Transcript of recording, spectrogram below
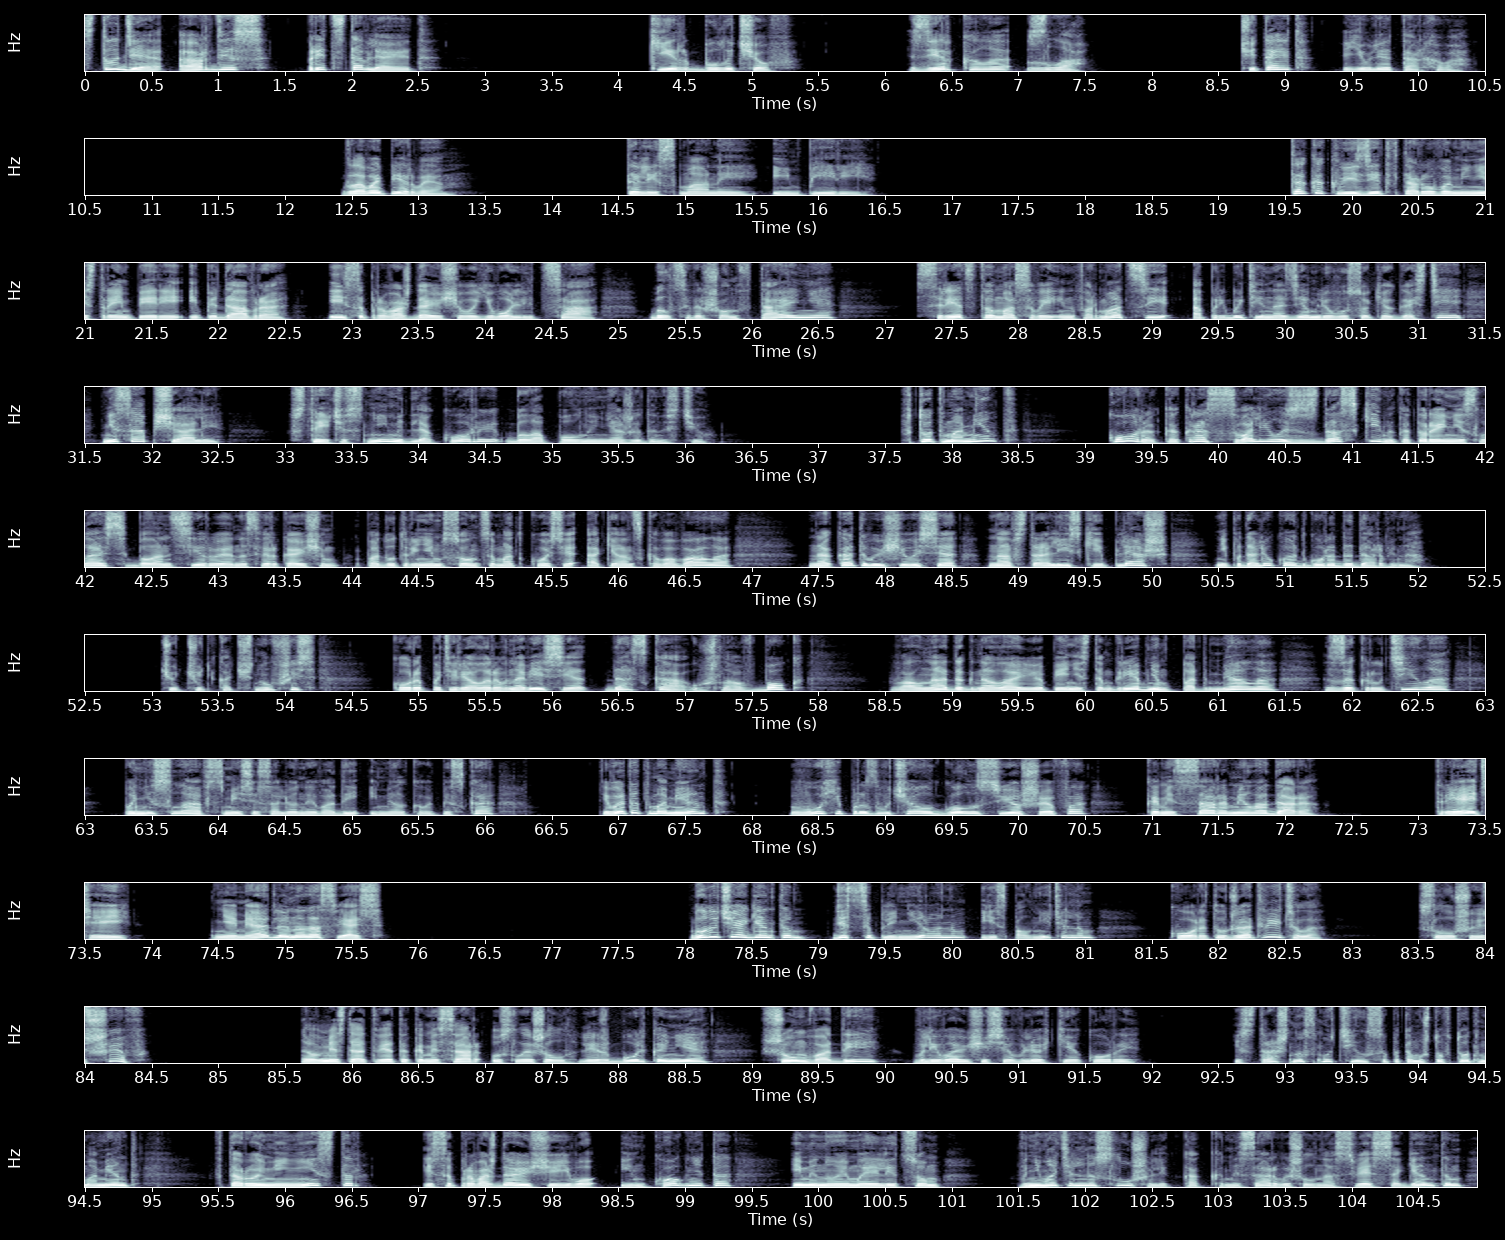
Студия «Ардис» представляет. Кир Булычев. «Зеркало зла» Читает Юлия Тархова. Глава первая. Талисманы империи. Так как визит второго министра империи Эпидавра и сопровождающего его лица был совершен в тайне, Средства массовой информации о прибытии на Землю высоких гостей не сообщали. Встреча с ними для Коры была полной неожиданностью. В тот момент Кора как раз свалилась с доски, на которой неслась, балансируя на сверкающем под утренним солнцем откосе океанского вала, накатывающегося на австралийский пляж неподалеку от города Дарвина. Чуть-чуть качнувшись, Кора потеряла равновесие, доска ушла в бок, волна догнала ее пенистым гребнем, подмяла, закрутила, понесла в смеси соленой воды и мелкого песка, и в этот момент в ухе прозвучал голос ее шефа, комиссара Мелодара. «Третий! Немедленно на связь!» Будучи агентом дисциплинированным и исполнительным, Кора тут же ответила. «Слушаюсь, шеф». Но вместо ответа комиссар услышал лишь бульканье, шум воды, вливающийся в легкие коры, и страшно смутился, потому что в тот момент второй министр и сопровождающий его инкогнито, именуемое лицом, внимательно слушали, как комиссар вышел на связь с агентом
